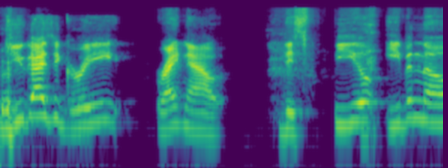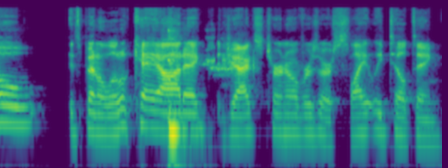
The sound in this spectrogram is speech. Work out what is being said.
Do you guys agree right now? This feel, even though it's been a little chaotic, the Jags turnovers are slightly tilting.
